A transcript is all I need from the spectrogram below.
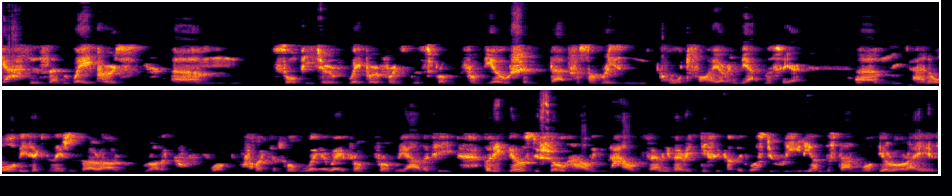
gases and vapors, um, saltpeter vapor, for instance, from, from the ocean that for some reason caught fire in the atmosphere. Um, and all these explanations are, are rather quite a long way away from, from reality. But it goes to show how, how very, very difficult it was to really understand what the aurora is.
